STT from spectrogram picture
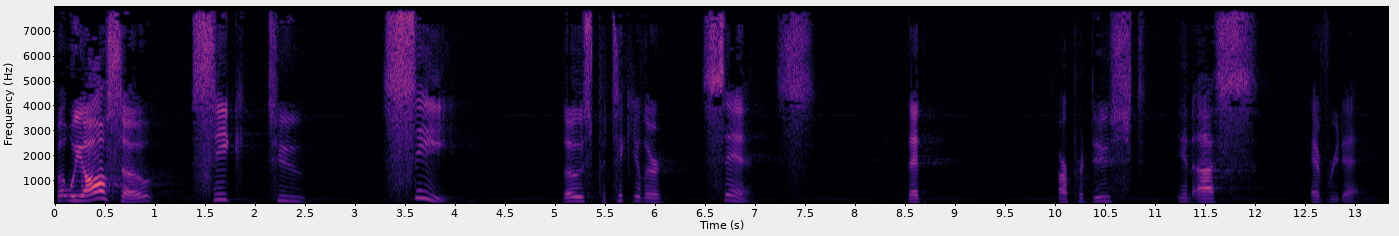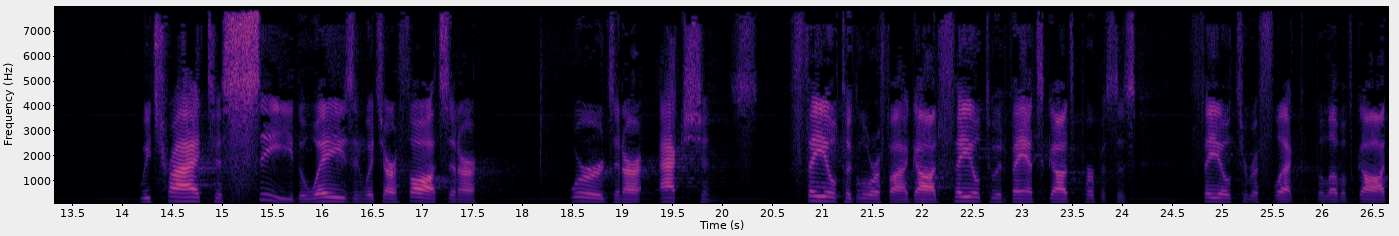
But we also seek to see those particular sins that are produced in us every day. We try to see the ways in which our thoughts and our words and our actions fail to glorify God, fail to advance God's purposes, fail to reflect the love of God.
